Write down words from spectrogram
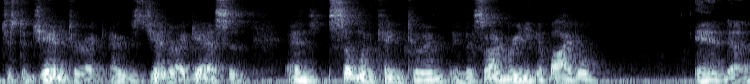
just a janitor. I, I was janitor, I guess, and and someone came to him and saw him reading a Bible and uh,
